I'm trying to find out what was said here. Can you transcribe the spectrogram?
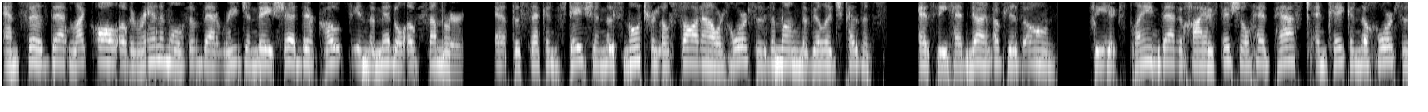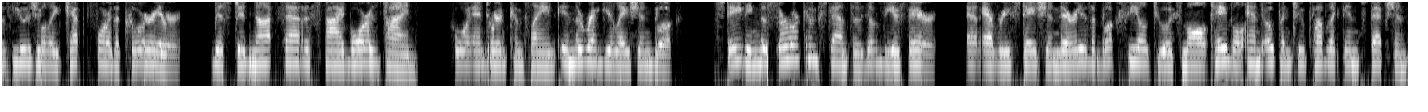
and says that like all other animals of that region they shed their coats in the middle of summer. At the second station the Smotril sought our horses among the village peasants, as he had none of his own. He explained that a high official had passed and taken the horses usually kept for the courier. This did not satisfy Borstein, who entered complaint in the regulation book, stating the circumstances of the affair. At every station there is a book sealed to a small table and open to public inspection.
